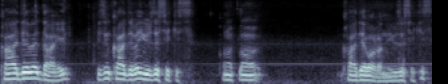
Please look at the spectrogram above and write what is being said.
KDV dahil bizim KDV %8. Konaklama KDV oranı %8.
